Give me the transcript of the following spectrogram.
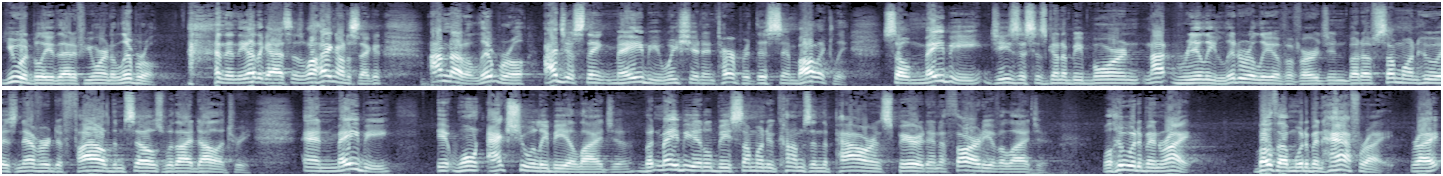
you would believe that if you weren't a liberal. And then the other guy says, Well, hang on a second. I'm not a liberal. I just think maybe we should interpret this symbolically. So maybe Jesus is going to be born not really literally of a virgin, but of someone who has never defiled themselves with idolatry. And maybe it won't actually be Elijah, but maybe it'll be someone who comes in the power and spirit and authority of Elijah. Well, who would have been right? Both of them would have been half right, right?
